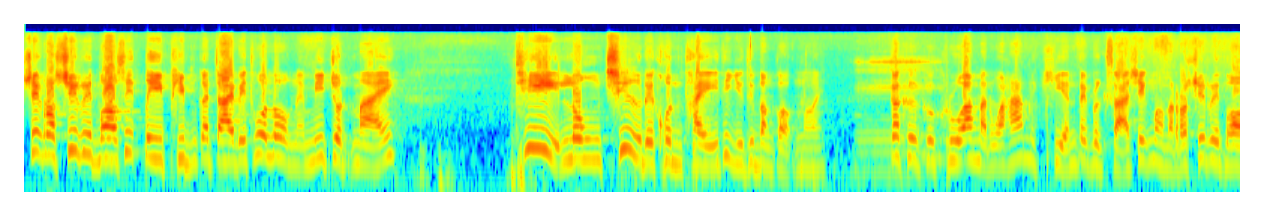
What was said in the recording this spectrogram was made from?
เชครอชิดริดอที่ตีพิมพ์กระจายไปทั่วโลกเนี่ยมีจดหมาย ที่ลงชื่อโดยคนไทยที่อยู่ที่บางกอกน้อย ก็คือครูอามัดวะฮับเขียนไปปรึกษาเชคมูฮัมหมัดรอชิดริดอ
